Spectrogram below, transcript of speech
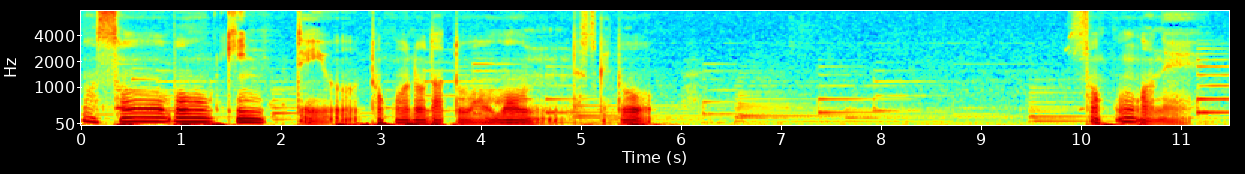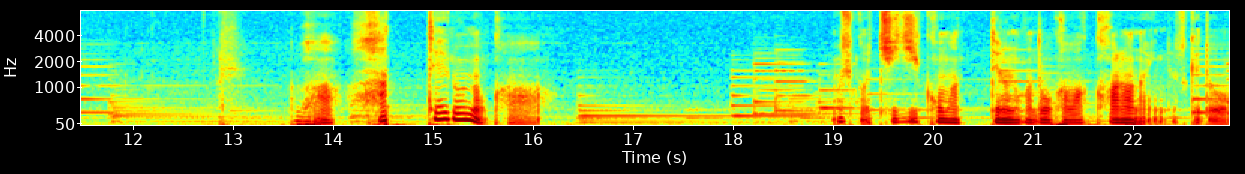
まあ、僧帽筋っていうところだとは思うんですけど、そこがね、は、張ってるのか、もしくは縮こまってるのかどうかわからないんですけど、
